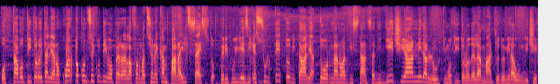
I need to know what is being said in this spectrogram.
Ottavo titolo italiano, quarto consecutivo per la formazione campana, il sesto per i pugliesi che sul tetto d'Italia tornano a distanza di 10 anni dall'ultimo titolo del maggio 2011.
